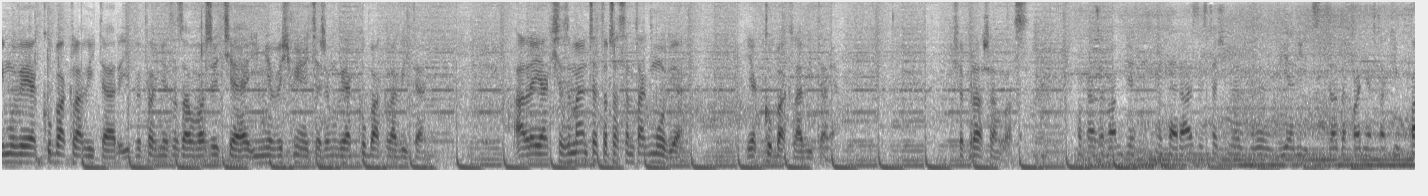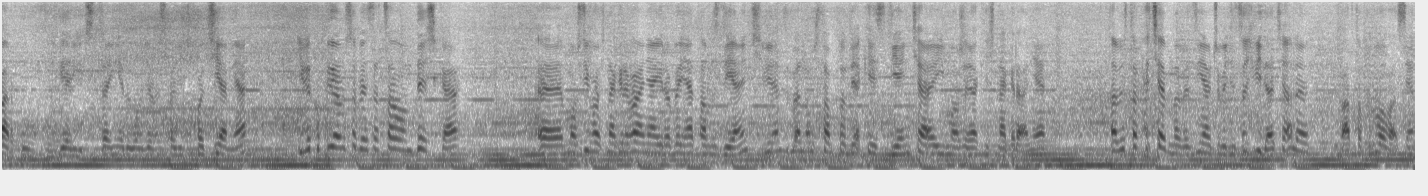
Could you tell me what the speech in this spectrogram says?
i mówię jak Kuba Klawiter i wy pewnie to zauważycie i nie wyśmiejecie, że mówię jak Kuba Klawiter. Ale jak się zmęczę, to czasem tak mówię. Jak Kuba Klawiter. Przepraszam was. Pokażę wam gdzie jesteśmy teraz. Jesteśmy w Wielicce, dokładnie w takim parku w Wielicce i niedługo będziemy schodzić pod ziemię. I wykupiłem sobie za całą dyszkę e, możliwość nagrywania i robienia tam zdjęć, więc będą stamtąd jakieś zdjęcia i może jakieś nagranie. Tam jest trochę ciemno, więc nie wiem czy będzie coś widać, ale warto próbować, nie?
